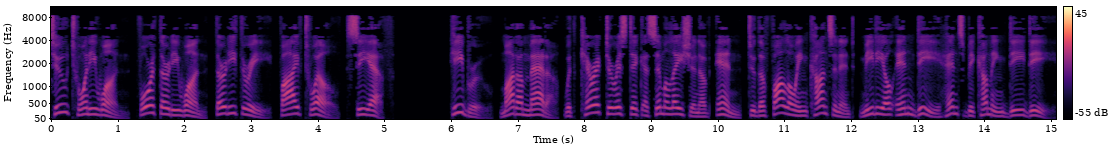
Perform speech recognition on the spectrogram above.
221, 431, 33, 512, cf. Hebrew, mata mata, with characteristic assimilation of n to the following consonant, medial nd hence becoming dd.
